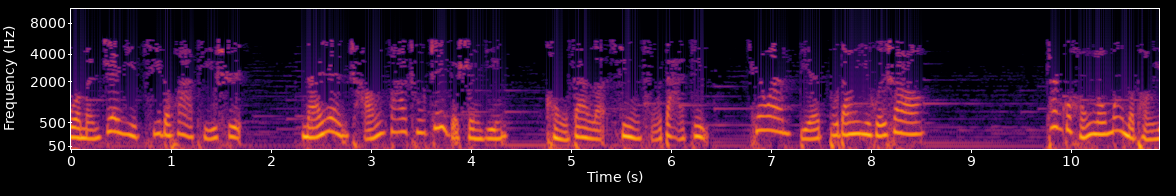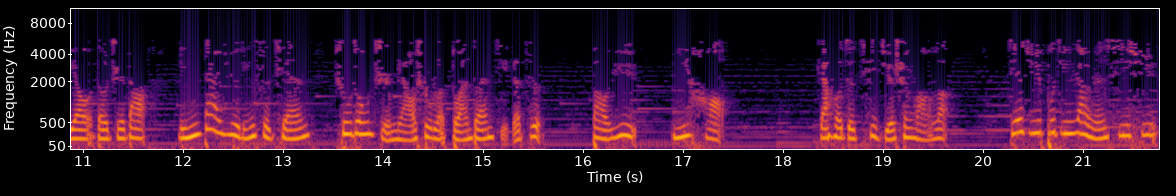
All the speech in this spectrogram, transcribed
我们这一期的话题是：男人常发出这个声音，恐犯了幸福大忌，千万别不当一回事哦。看过《红楼梦》的朋友都知道，林黛玉临死前，书中只描述了短短几个字：“宝玉你好”，然后就气绝身亡了。结局不禁让人唏嘘。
